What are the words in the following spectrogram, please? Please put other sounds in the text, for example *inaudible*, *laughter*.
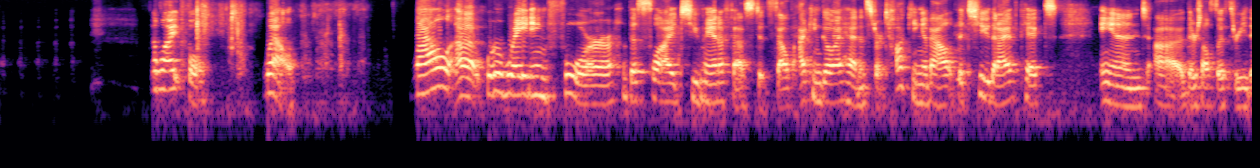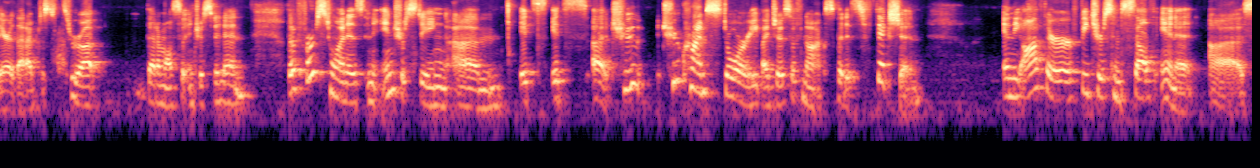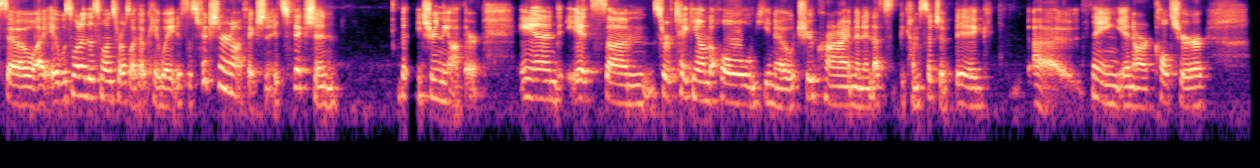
delightful. Well, while uh, we're waiting for the slide to manifest itself, I can go ahead and start talking about the two that I have picked. And uh, there's also three there that I've just threw up that I'm also interested in. The first one is an interesting. Um, it's it's a true true crime story by Joseph Knox, but it's fiction and the author features himself in it. Uh, so uh, it was one of those ones where I was like, okay, wait, is this fiction or not fiction? It's fiction, but featuring the author. And it's um, sort of taking on the whole, you know, true crime, and, and that's become such a big uh, thing in our culture.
